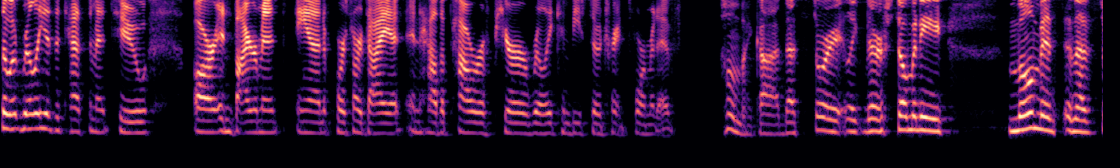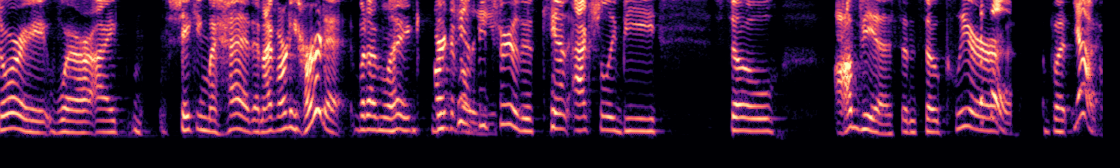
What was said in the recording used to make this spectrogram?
So it really is a testament to our environment and of course our diet and how the power of pure really can be so transformative oh my god that story like there are so many moments in that story where I'm shaking my head and i've already heard it but i'm like this can't believe. be true this can't actually be so obvious and so clear no. but yeah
